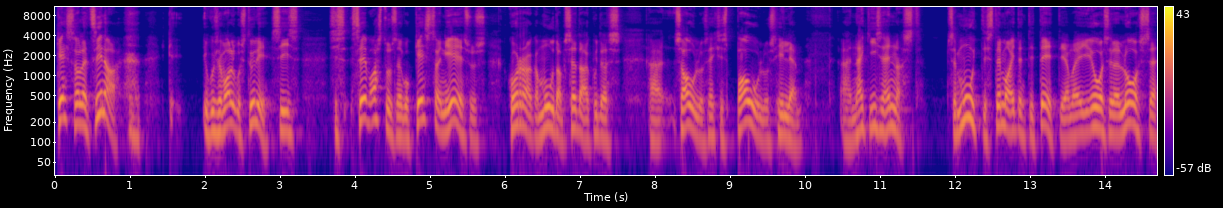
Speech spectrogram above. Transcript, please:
kes oled sina ja kui see valgus tuli, siis, siis see vastus nagu, kes on Jeesus, korraga muudab seda, kuidas äh, Saulus ehk siis Paulus hiljem äh, nägi iseennast. see muutis tema identiteeti ja ma ei jõua selle loosse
